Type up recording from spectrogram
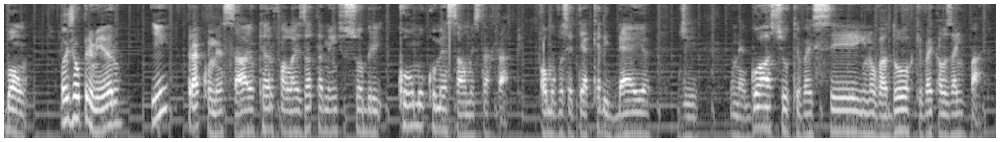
Bom, hoje é o primeiro e, para começar, eu quero falar exatamente sobre como começar uma startup. Como você ter aquela ideia de um negócio que vai ser inovador, que vai causar impacto.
